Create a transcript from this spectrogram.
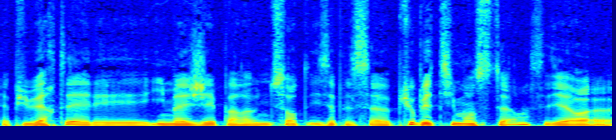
La puberté, elle est imagée par une sorte. Ils appellent ça puberty monster. C'est-à-dire. euh,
